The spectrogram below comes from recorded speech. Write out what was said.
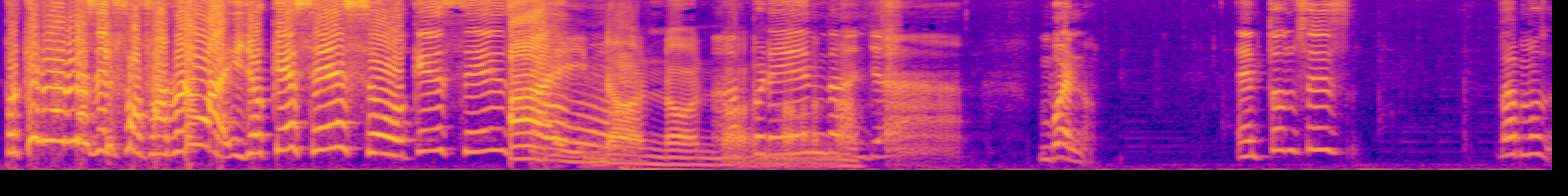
¿por qué no hablas del Fofabroa? Y yo, ¿qué es eso? ¿Qué es eso? Ay, no, no, no. Aprendan no, no. ya. Bueno, entonces vamos,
